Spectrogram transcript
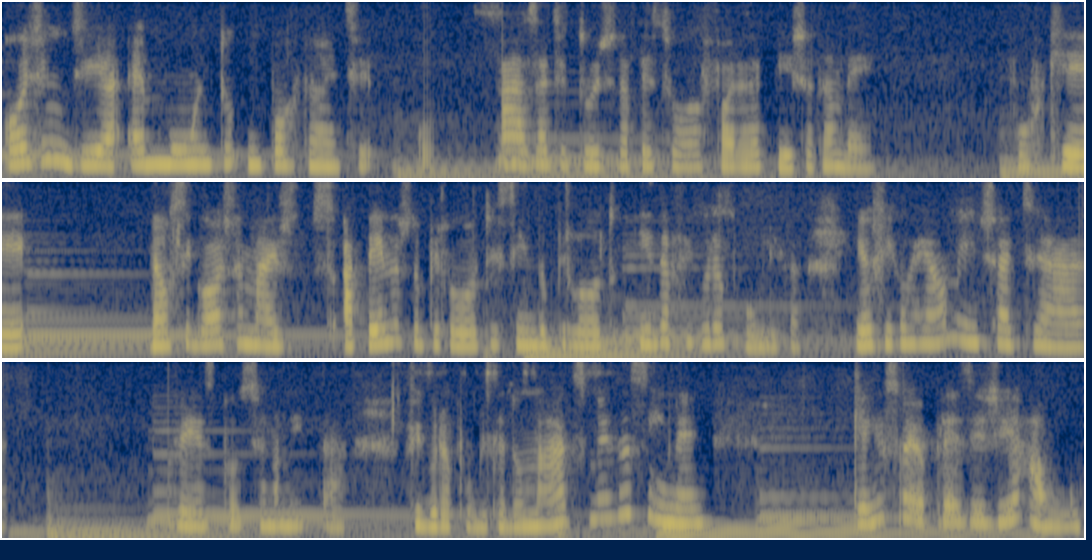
hoje em dia é muito importante as atitudes da pessoa fora da pista também porque não se gosta mais apenas do piloto, e sim do piloto e da figura pública. E eu fico realmente chateada ver esse posicionamento da figura pública do Max, mas assim, né? Quem sou eu para exigir algo?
